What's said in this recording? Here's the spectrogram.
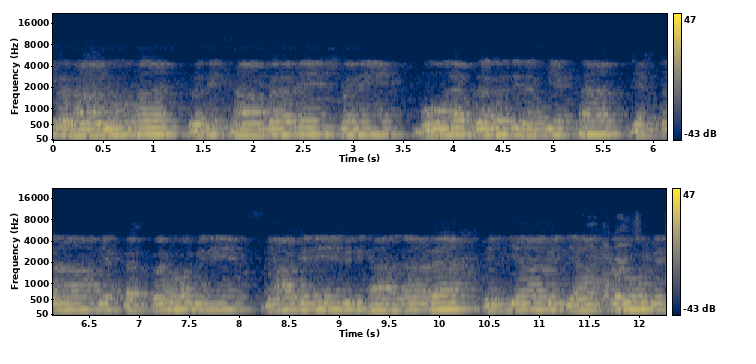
प्रभारूप प्रतिष्ठा परमेश्वरे मूलप्रकृतिरव्यक्ता व्यक्ता व्यक्तस्वरूपिणे ज्ञापिने विविधाकार विद्या विद्यास्वरूपिणे।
